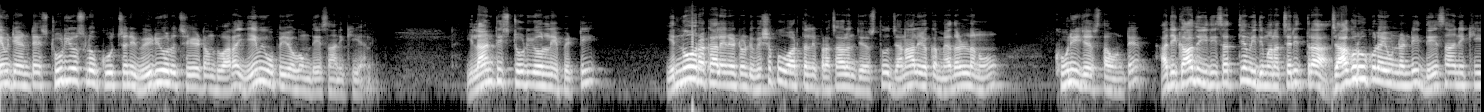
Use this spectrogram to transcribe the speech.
ఏమిటి అంటే స్టూడియోస్లో కూర్చొని వీడియోలు చేయటం ద్వారా ఏమి ఉపయోగం దేశానికి అని. ఇలాంటి స్టూడియోల్ని పెట్టి ఎన్నో రకాలైనటువంటి విషపు వార్తల్ని ప్రచారం చేస్తూ జనాల యొక్క మెదళ్ళను ఖూనీ చేస్తూ ఉంటే అది కాదు ఇది సత్యం ఇది మన చరిత్ర. జాగరూకులై ఉండండి దేశానికి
